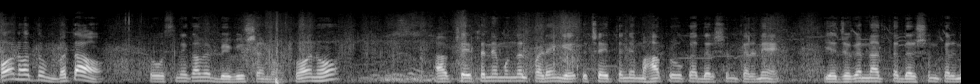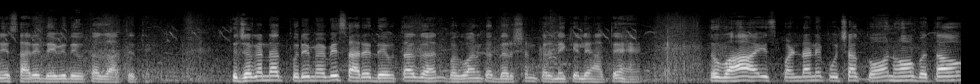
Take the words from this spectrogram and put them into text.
कौन हो तुम? बताओ। तो उसने कहा, मैं बेभीषण हूँ। कौन हो? आप चैतन्य मंगल पढ़ेंगे तो चैतन्य महाप्रभु का दर्शन करने, या जगन्नाथ का दर्शन करने सारे देवी देवता जाते थे। तो जगन्नाथपुरी में भी सारे देवतागण भगवान का दर्शन करने के लिए आते हैं। तो वहाँ इस पंडा ने पूछा, कौन हो? बताओ,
